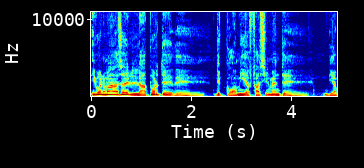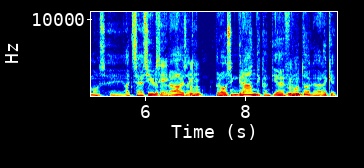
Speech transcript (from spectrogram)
Y bueno, más allá del aporte de, de comida fácilmente, digamos, eh, accesible Sí. para las aves, o sea, Ujú. que producen grandes cantidades de frutos, la verdad que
